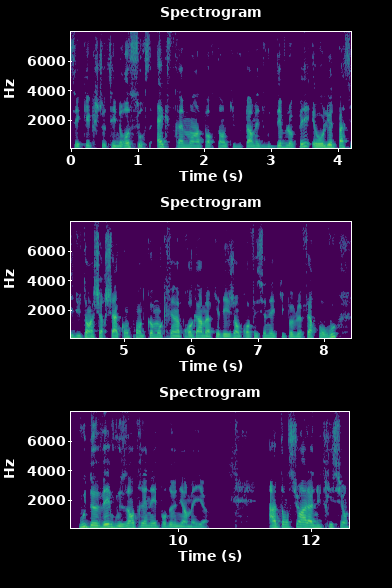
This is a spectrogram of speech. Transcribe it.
c'est une ressource extrêmement importante qui vous permet de vous développer. Et au lieu de passer du temps à chercher à comprendre comment créer un programme alors qu'il y a des gens professionnels qui peuvent le faire pour vous, vous devez vous entraîner pour devenir meilleur. Attention à la nutrition.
